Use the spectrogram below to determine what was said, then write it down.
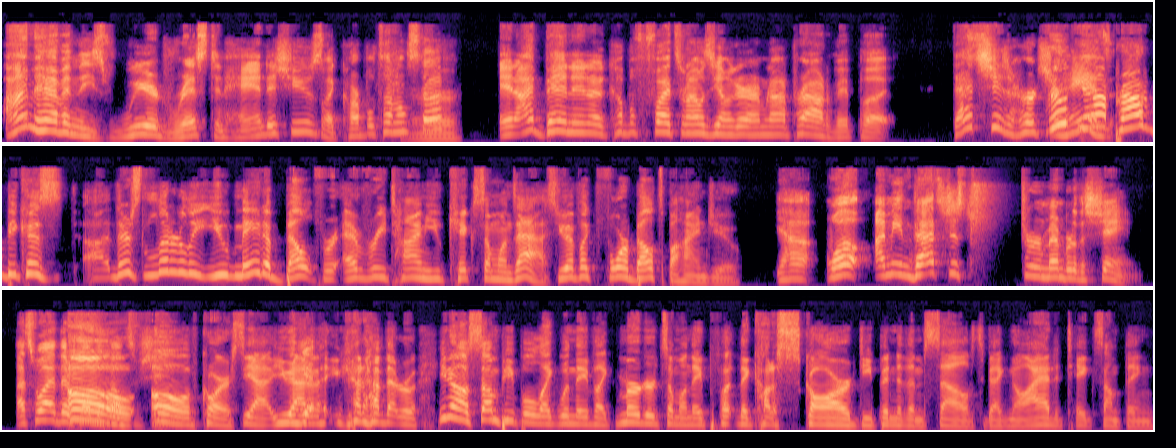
I'm having these weird wrist and hand issues, like carpal tunnel stuff. And I've been in a couple fights when I was younger. I'm not proud of it, but that shit hurts your Really, you're hands. not proud because uh, there's literally you made a belt for every time you kick someone's ass. You have like four belts behind you. yeah. Well, I mean, that's just to remember the shame. That's why they're called the Oh, belts of shame. oh, of course, yeah. You gotta, you gotta have that. You know, some people like when they've like murdered someone, they put they cut a scar deep into themselves to be like, no, I had to take something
